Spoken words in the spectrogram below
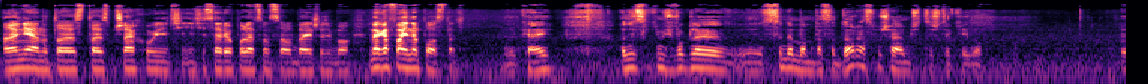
Ale nie, no to jest, to jest przechój i ci, i ci serio polecam sobie obejrzeć, bo mega fajna postać. Okej? On jest jakimś w ogóle y, synem ambasadora, słyszałem, czy coś takiego. Yy,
